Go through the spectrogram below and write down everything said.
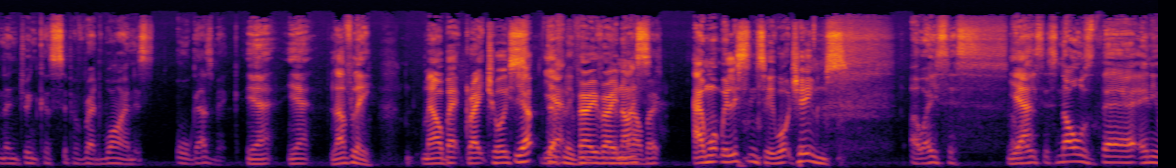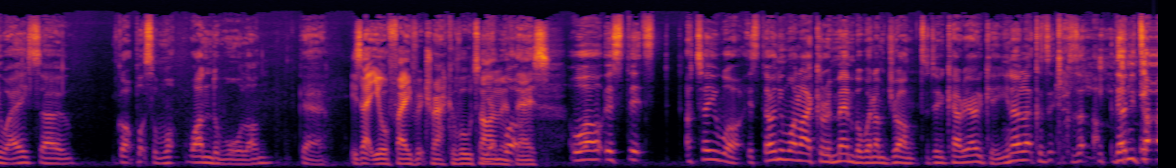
and then drink a sip of red wine, it's orgasmic. yeah, yeah, lovely. Malbec, great choice. Yep, yeah, definitely very, very nice. Malbec. And what we're listening to? What tunes? Oasis. Yeah. Oasis. Noel's there anyway, so got to put some Wo- Wonderwall on. Yeah. Is that your favourite track of all time Yeah, of theirs? Well, it's it's. I'll tell you what. It's the only one I can remember when I'm drunk to do karaoke. You know, like because the only time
